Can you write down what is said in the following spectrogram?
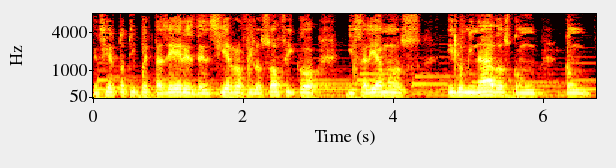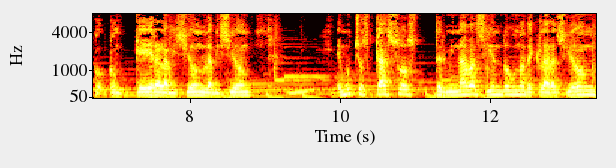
en cierto tipo de talleres de encierro filosófico y salíamos iluminados con, con, qué era la misión, la visión. En muchos casos terminaba siendo una declaración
